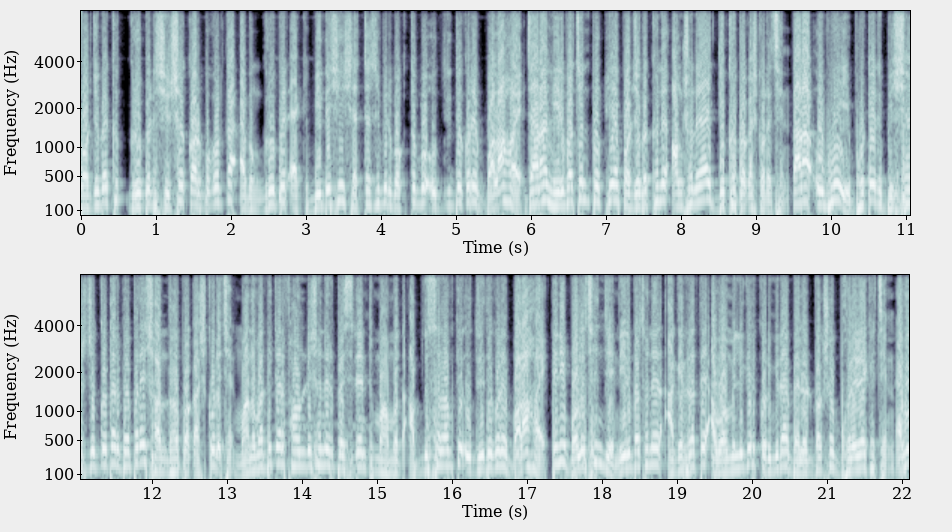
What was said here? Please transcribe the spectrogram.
পর্যবেক্ষক গ্রুপের শীর্ষ কর্মকর্তা এবং গ্রুপের এক বিদেশি স্বেচ্ছাসেবীর বক্তব্য উদ্ধৃত করে বলা হয়, যারা নির্বাচন প্রক্রিয়া পর্যবেক্ষণে অংশ নেয় দুঃখ প্রকাশ করেছেন। তারা উভয়ই ভোটের বিশ্বাসযোগ্যতার ব্যাপারে সন্দেহ প্রকাশ করেছেন। মানবাধিকার ফাউন্ডেশনের প্রেসিডেন্ট মোহাম্মদ আব্দুল সালামকে উদ্ধৃত করে বলা হয়। তিনি বলেছেন যে, নির্বাচনের আগের রাতে আওয়ামী লীগের কর্মীরা ব্যালট বাক্স ভরে রেখেছেন এবং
